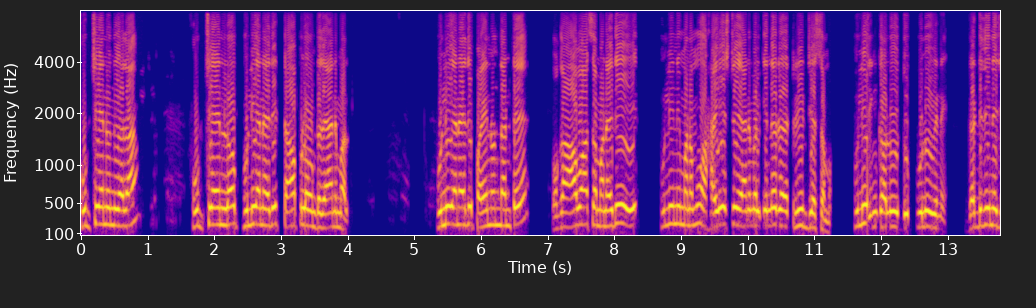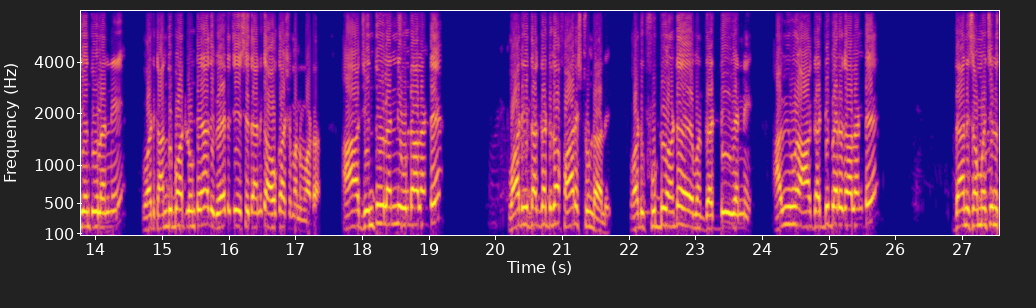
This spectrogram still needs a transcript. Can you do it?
ఫుడ్ చైన్ ఉంది కదా? ఫుడ్ చైన్లో పులి అనేది టాప్లో ఉంటుంది యానిమల్ పులి అనేది పైన ఉందంటే ఒక ఆవాసం అనేది పులిని మనము హైయెస్ట్ యానిమల్ కింద ట్రీట్ చేస్తాము. పులి జింకలు దుప్పులు ఇవి గడ్డి తినే జంతువులన్నీ వాటికి అందుబాటులో ఉంటేనే అది వేట చేసేదానికి అవకాశం అన్నమాట. ఆ జంతువులన్నీ ఉండాలంటే వాటికి తగ్గట్టుగా ఫారెస్ట్ ఉండాలి. వాటికి ఫుడ్ అంటే గడ్డి ఇవన్నీ. అవి ఆ గడ్డి పెరగాలంటే దానికి సంబంధించిన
